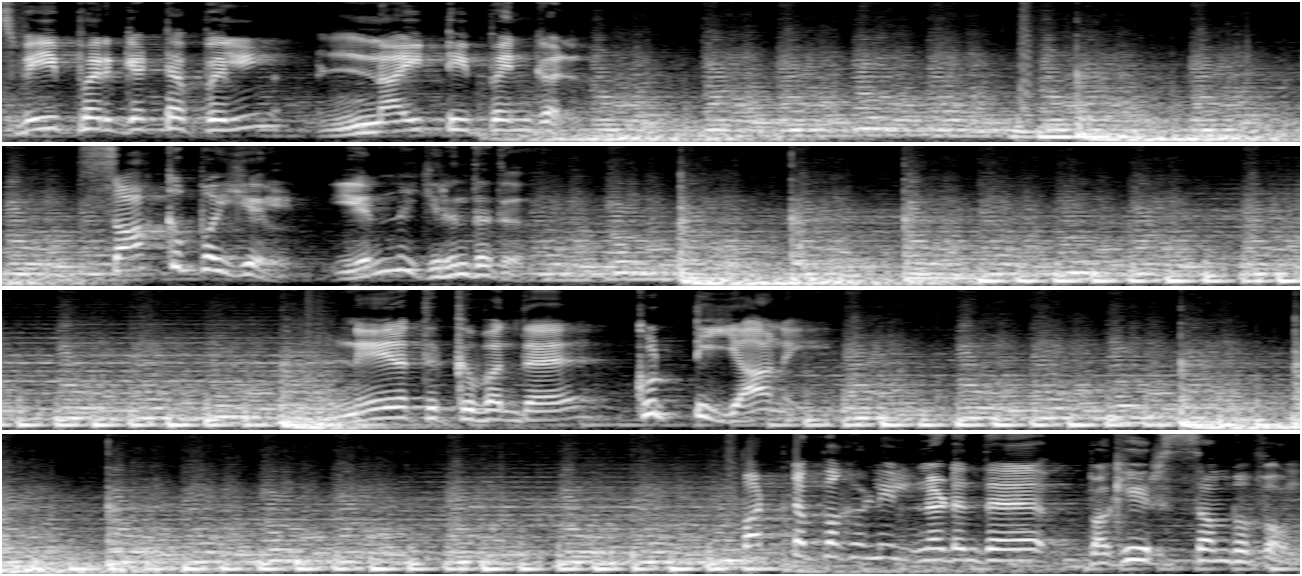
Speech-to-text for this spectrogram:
sweeper கெட்டப்பில் நைட்டி பெண்கள் சாக்குப்பையில் என்ன இருந்தது நேரத்துக்கு வந்த குட்டி யானை. பட்டப்பகலில் நடந்த பகீர் சம்பவம்.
